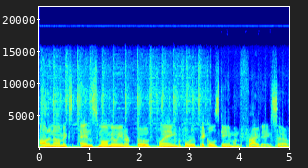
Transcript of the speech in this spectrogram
Autonomics and Small Million are both playing before the Pickles game on Friday. So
